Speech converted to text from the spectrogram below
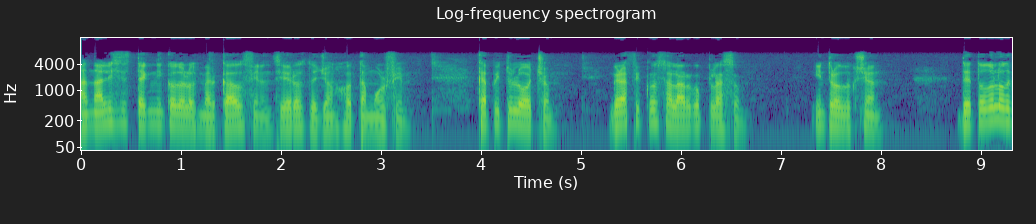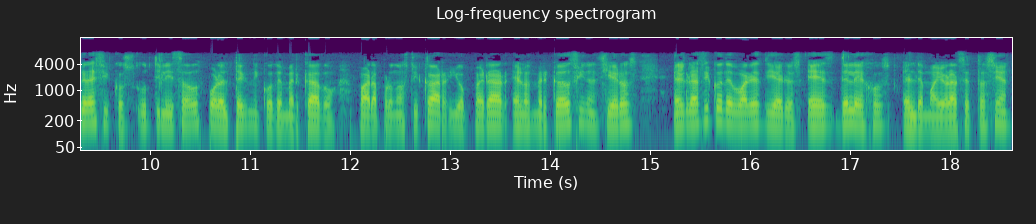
Análisis técnico de los mercados financieros de John J. Murphy. Capítulo 8. Gráficos a largo plazo. Introducción. De todos los gráficos utilizados por el técnico de mercado para pronosticar y operar en los mercados financieros, el gráfico de varios diarios es, de lejos, el de mayor aceptación.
